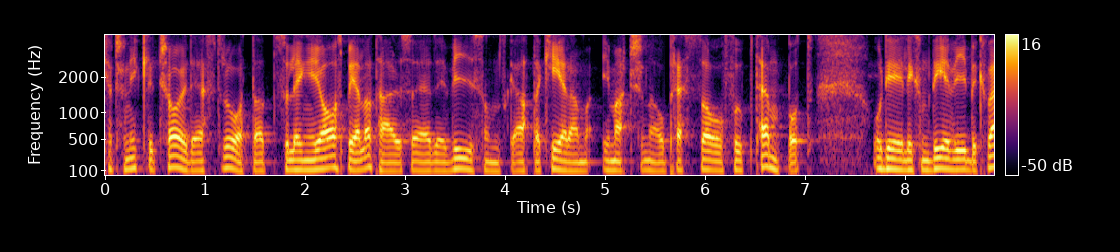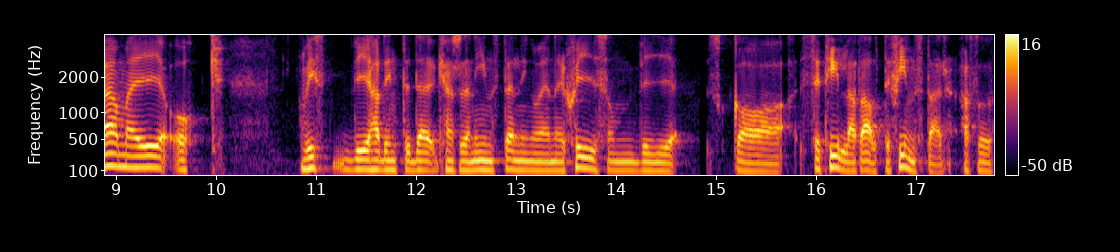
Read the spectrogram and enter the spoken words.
Kacaniklic sa ju det efteråt att så länge jag har spelat här så är det vi som ska attackera i matcherna och pressa och få upp tempot. Och det är liksom det vi är bekväma i och visst, vi hade inte där, kanske den inställning och energi som vi ska se till att allt det finns där. Alltså,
